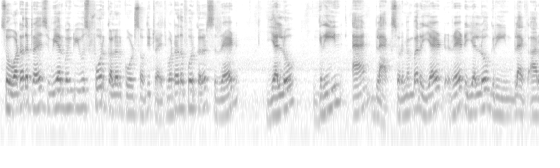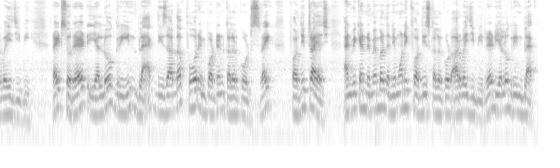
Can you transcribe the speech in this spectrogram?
So what are the triage? We are going to use four color codes of the triage. What are the four colors? Red yellow green and black. So remember red red yellow green black rygb right? So red yellow green black these are the four important color codes right for the triage. And we can remember the mnemonic for these color code rygb red yellow green black.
